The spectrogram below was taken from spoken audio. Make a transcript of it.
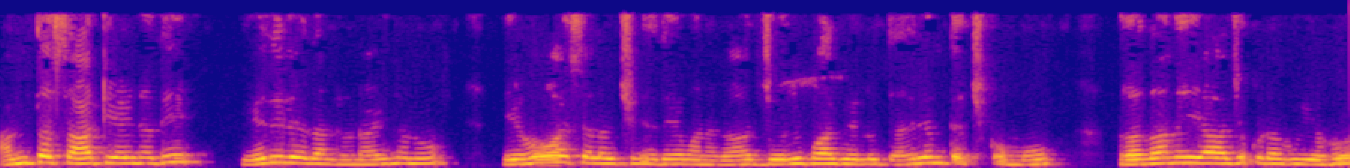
అంత సాటి అయినది ఏది లేదంటున్నాడు. అయినను యహోవా సెలవుచ్చినదేమనగా జరుబాబేలు ధైర్యం తెచ్చుకోము ప్రధాన యాజకుడగు యహో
